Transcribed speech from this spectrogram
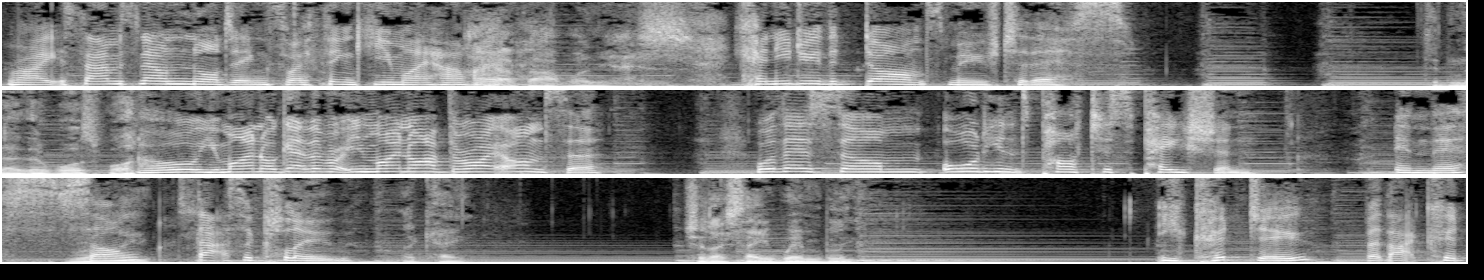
Right, Sam's now nodding, so I think you might have I it. have that one, yes. Can you do the dance move to this? Didn't know there was one. Oh, you might not get the right- you might not have the right answer. Well, there's some audience participation in this song. Right. That's a clue. Okay. Should I say Wembley? You could do, but that could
